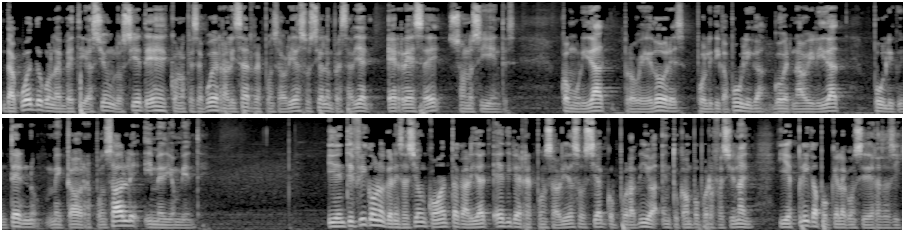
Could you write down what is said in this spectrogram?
De acuerdo con la investigación, los siete ejes con los que se puede realizar responsabilidad social empresarial RSE son los siguientes. Comunidad, proveedores, política pública, gobernabilidad, público interno, mercado responsable y medio ambiente. Identifica una organización con alta calidad ética y responsabilidad social corporativa en tu campo profesional y explica por qué la consideras así.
